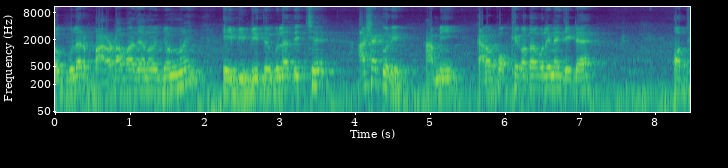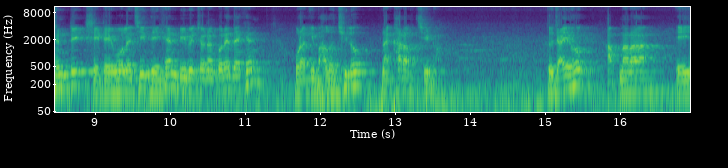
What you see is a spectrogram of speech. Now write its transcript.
লোকগুলার বারোটা বাজানোর জন্যই এই বিবৃতিগুলা দিচ্ছে। আশা করি, আমি কারও পক্ষে কথা বলি না যেটা অথেন্টিক সেটাই বলেছি। দেখেন, বিবেচনা করে দেখেন, ওরা কি ভালো ছিল না খারাপ ছিল। তো যাই হোক, আপনারা এই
